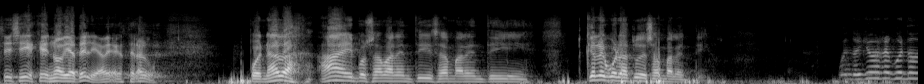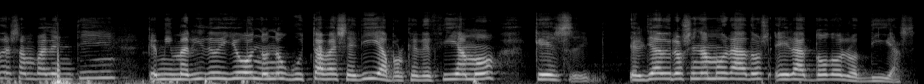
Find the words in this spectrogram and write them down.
Sí, sí, es que no había tele, había que hacer algo. Pues nada, ay, pues San Valentín, San Valentín. ¿Qué recuerdas tú de San Valentín? Bueno, yo recuerdo de San Valentín que mi marido y yo no nos gustaba ese día porque decíamos que es- el Día de los Enamorados era todos los días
